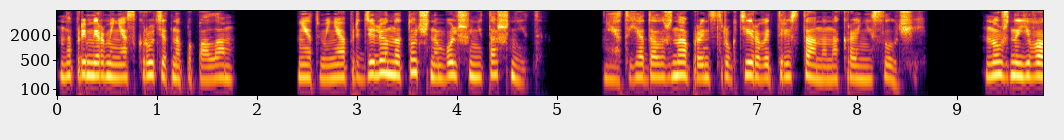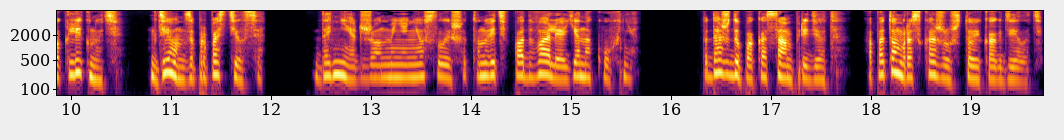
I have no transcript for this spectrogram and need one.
Например, меня скрутят напополам. Нет, меня определенно точно больше не тошнит. Нет, я должна проинструктировать Тристана на крайний случай. Нужно его окликнуть. Где он запропастился? Да нет же, он меня не услышит. Он ведь в подвале, а я на кухне. Подожду, пока сам придет, а потом расскажу, что и как делать.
